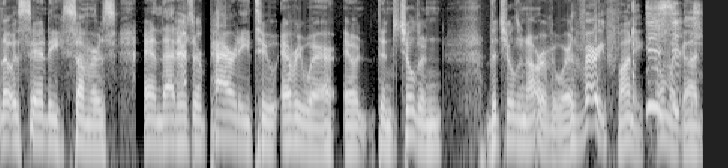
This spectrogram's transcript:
gentlemen, that was Sandi Summers, and that is her parody to "Everywhere." And, and children, the children are everywhere. Very funny. Oh my god!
